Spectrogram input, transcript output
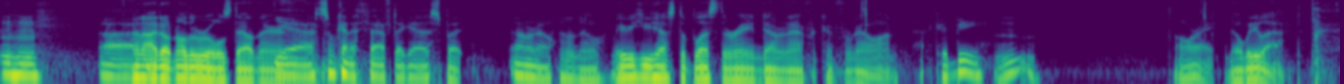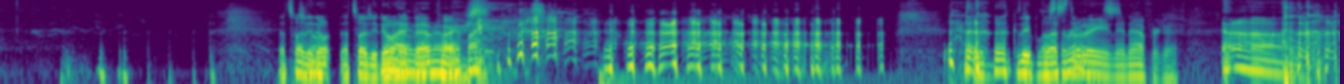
mhm. Uh, and I don't know the rules down there. Yeah, some kind of theft, I guess. But I don't know. I don't know. Maybe he has to bless the rain down in Africa from now on. That could be. Mm. All right. Nobody laughed. that's why Do they don't. That's why they don't have they don't vampires. they- 'cause they bless the rain in Africa. Uh, God damn it!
